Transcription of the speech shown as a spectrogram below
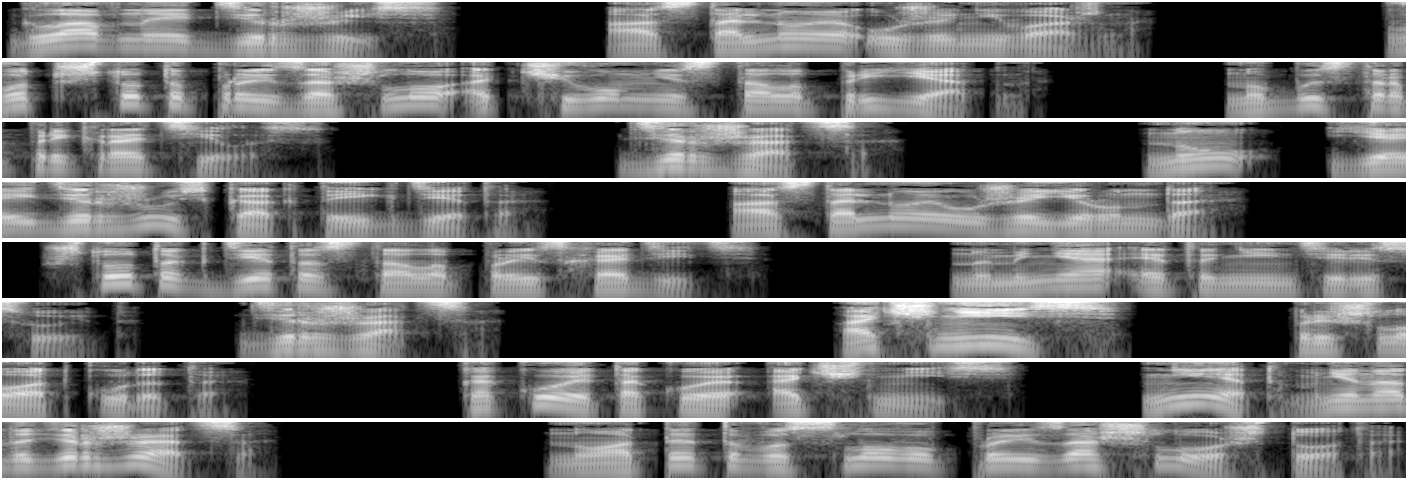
Главное, держись, а остальное уже не важно. Вот что-то произошло, от чего мне стало приятно, но быстро прекратилось. Держаться. Ну, я и держусь как-то и где-то, а остальное уже ерунда. Что-то где-то стало происходить, но меня это не интересует. Держаться. «Очнись!» — пришло откуда-то. Какое такое «очнись»? Нет, мне надо держаться. Но от этого слова произошло что-то,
